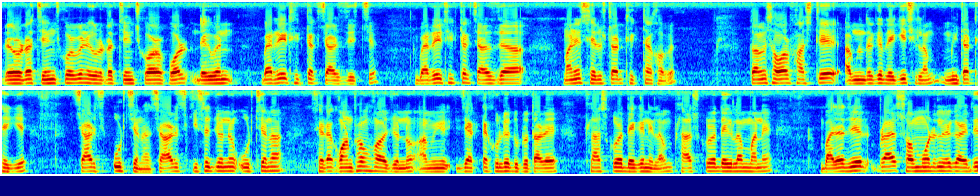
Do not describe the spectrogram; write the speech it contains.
রেগুলেটর চেঞ্জ করবেন, রেগুলেটর চেঞ্জ করার পর দেখবেন ব্যাটারি ঠিকঠাক চার্জ দিচ্ছে। ব্যাটারি ঠিকঠাক চার্জ দেওয়া মানে সেলফ স্টার্ট ঠিকঠাক হবে। তো আমি সবার ফার্স্টে আপনাদেরকে দেখিয়েছিলাম, মিটার ঠেকিয়ে চার্জ উঠছে না। চার্জ কিসের জন্য উঠছে না সেটা কনফার্ম হওয়ার জন্য আমি জ্যাকটা খুলে দুটো তারে ফ্লাশ করে দেখে নিলাম। ফ্লাশ করে দেখলাম মানে বাজাজের প্রায় সব মডেলের গাড়িতে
